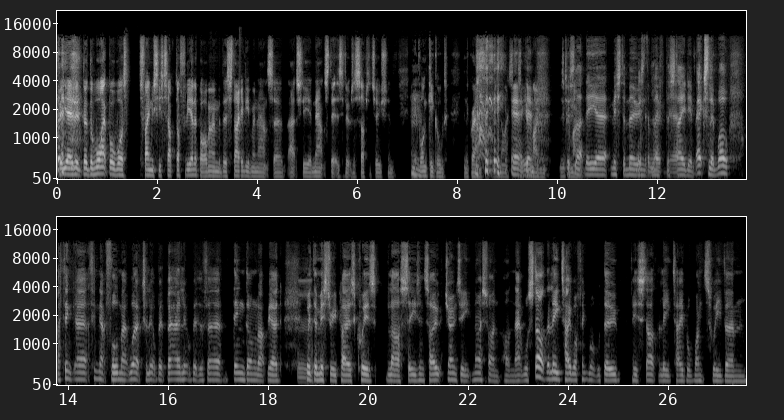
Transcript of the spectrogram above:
but yeah, the, the, the white ball was famously subbed off for the yellow ball. I remember the stadium announcer actually announced it as if it was a substitution, and Mm. everyone giggled in the ground. It was nice. it was a good yeah. moment. It was a good just moment. like the uh, Mr. Moon Mr. Moon, left the yeah. stadium. Excellent. Well, I think uh, I think that format works a little bit better. A little bit of uh, ding dong like we had Mm. with the mystery players quiz last season. So Jonesy, nice one on that. We'll start the league table. I think what we'll do is start the league table once we've um,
